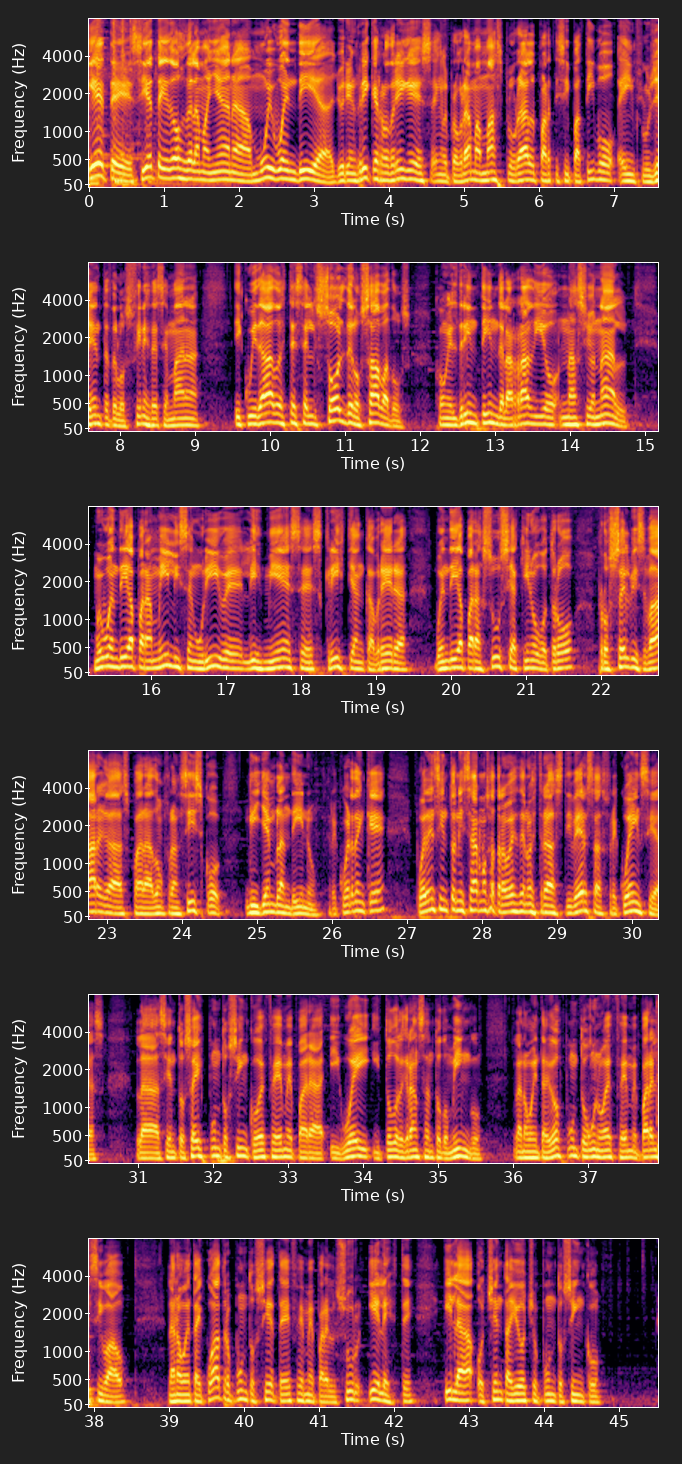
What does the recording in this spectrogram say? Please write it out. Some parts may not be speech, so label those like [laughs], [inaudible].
7, 7 y 2 de la mañana. Muy buen día. Yuri Enrique Rodríguez en el programa más plural, participativo e influyente de los fines de semana. Y cuidado, este es el sol de los sábados con el Dream Team de la Radio Nacional. Muy buen día para Milicen Uribe, Liz Mieses, Cristian Cabrera. Buen día para Sucia Aquino Gotró, Roselvis Vargas, para Don Francisco Guillén Blandino. Recuerden que pueden sintonizarnos a través de nuestras diversas frecuencias, la 106.5 FM para Higüey y todo el Gran Santo Domingo, la 92.1 FM para el Cibao, la 94.7 FM para el sur y el este y la 88.5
